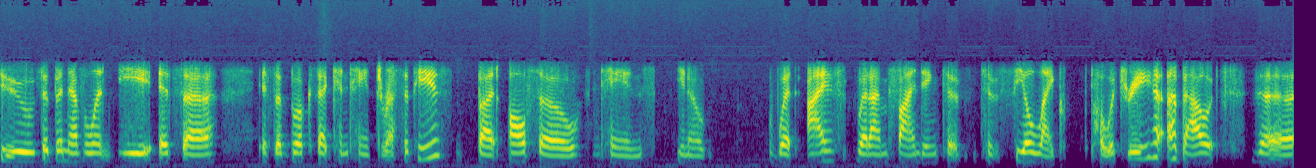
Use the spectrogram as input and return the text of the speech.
to the Benevolent Bee, it's a it's a book that contains recipes, but also contains you know what I've what I'm finding to to feel like poetry about the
